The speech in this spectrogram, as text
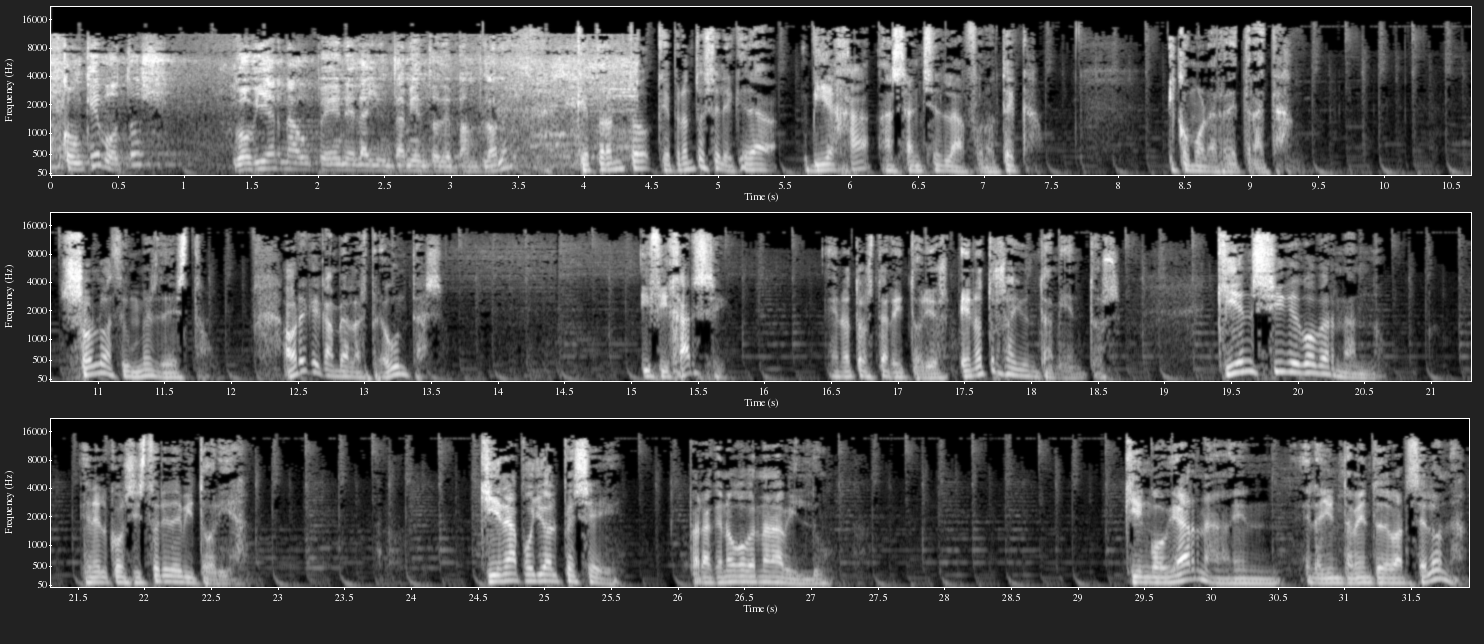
¿Con qué votos gobierna UPN el Ayuntamiento de Pamplona? Que pronto, que pronto se le queda vieja a Sánchez la fonoteca. Y cómo la retrata. Solo hace un mes de esto. Ahora hay que cambiar las preguntas. Y fijarse en otros territorios, en otros ayuntamientos. ¿Quién sigue gobernando en el consistorio de Vitoria? ¿Quién apoyó al PSE para que no gobernara Bildu? ¿Quién gobierna en el ayuntamiento de Barcelona?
